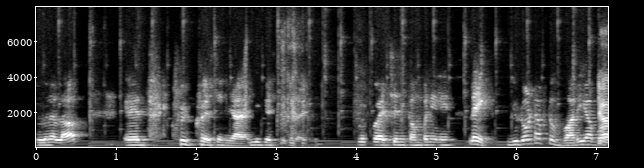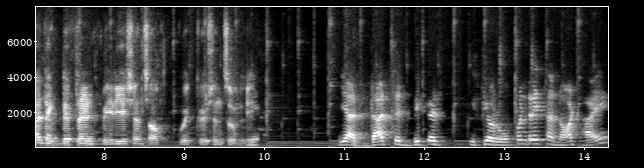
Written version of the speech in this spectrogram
you're gonna laugh. It's quick question. Yeah you get it right quick question company name. Like you don't have to worry about yeah like different variations of quick questions only. Yeah. yeah that's it. Because if your open rates are not high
